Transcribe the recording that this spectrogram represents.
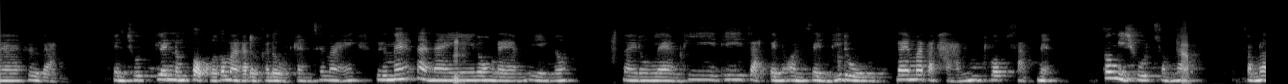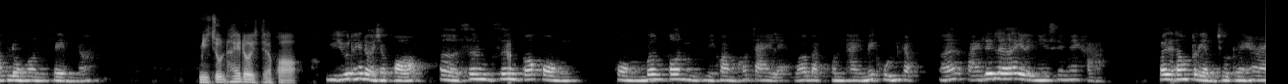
นะคือแบบ เป็นชุดเล่นน้ำตกแล้วก็มากระโดดกระโดดกันใช่ไหม หรือแม้แต่ในโรงแรมเองเนาะในโรงแรมที่ที่จัดเป็นออนเซ็นที่ดูได้มาตรฐานครบสัตว์เนี่ย ก็มีชุดสำหรับสำหรับลงออนเซ็นเนาะมีชุดให้โดยเฉพาะ มีชุดให้โดยเฉพาะ เออซึ่งซึ่งก็คงคงเบื้องต้นมีความเข้าใจแหละว่าแบบคนไทยไม่คุ้นกับเออไปเรื่อยๆอะไรอย่างนี้ใช่ไหมคะ ก็จะต้องเตรียมชุดไว้ให้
